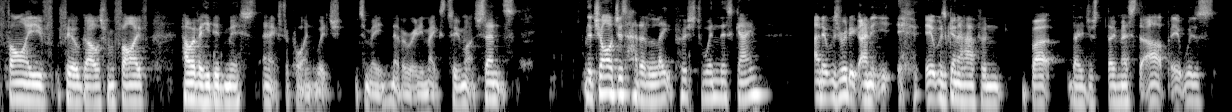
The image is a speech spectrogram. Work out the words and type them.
five field goals from five. However, he did miss an extra point, which to me never really makes too much sense. The Chargers had a late push to win this game, and it was really and it, it was going to happen, but they just they messed it up. It was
